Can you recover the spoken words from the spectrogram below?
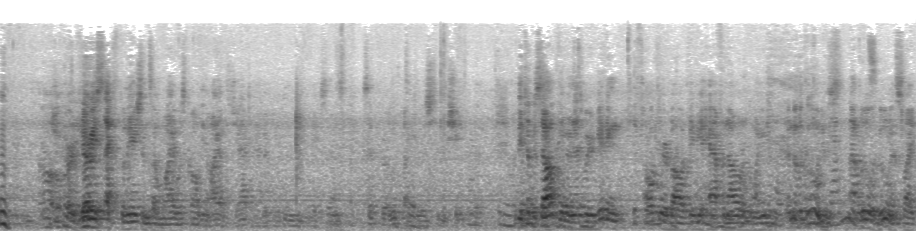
Oh! Heard various explanations on why it was called the eye of the jackrabbit, it didn't make sense, except for it looked like it was in the shape of it. But They took us out there, and as we were getting out there about maybe a half an hour going, in, and the lagoon is not a little lagoon, it's like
